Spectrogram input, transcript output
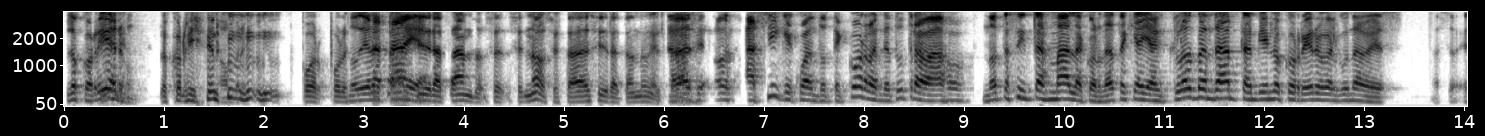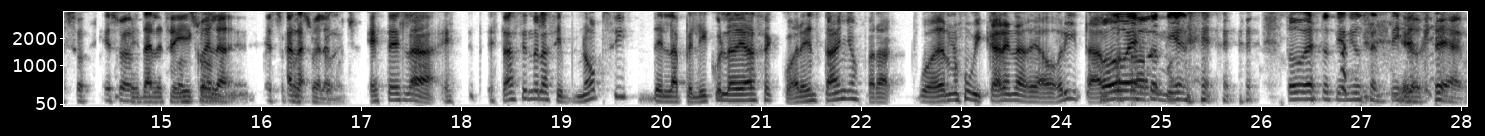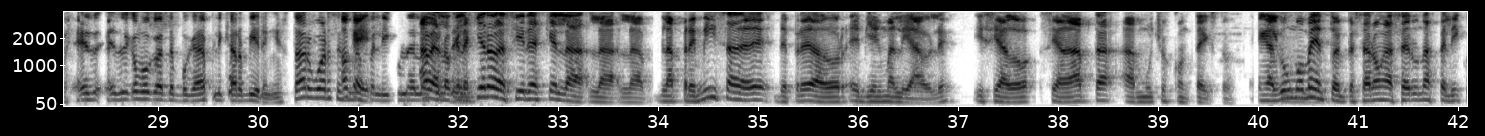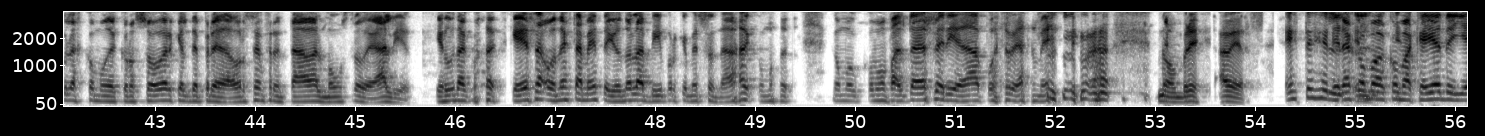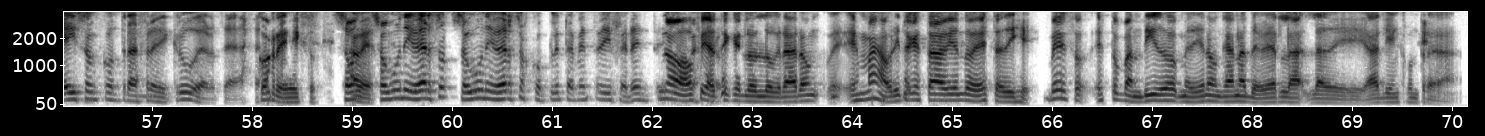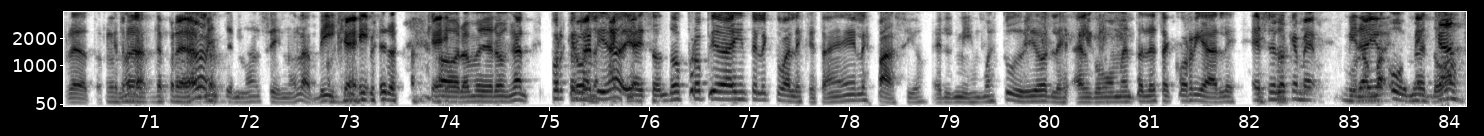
lo corrieron. lo corrieron por, por no dio la talla. deshidratando. no, se estaba deshidratando en el traje. Así que cuando te corran de tu trabajo, no te sientas mal. Acordate que a Jean-Claude Van Damme también lo corrieron alguna vez. Eso, eso, eso consuela, eso consuela mucho. Esta es la, está haciendo la sinopsis de la película de hace 40 años para podernos ubicar en la de ahorita. Todo esto, tiene, todo esto tiene un sentido, créame. Es, es, como que te podía explicar, miren, Star Wars es una película de A ver, lo que les quiero decir es que la, la, la, la premisa de Depredador es bien maleable y se, se adapta a muchos contextos. En algún momento empezaron a hacer unas películas como de crossover que el depredador se enfrentaba al monstruo de Alien. Que es una cosa, que esa honestamente yo no la vi porque me sonaba como, como, como falta de seriedad, pues realmente. no, hombre, a ver, este es el, Era como, como aquella de Jason contra Freddy Krueger. O sea, correcto. Son, son, universos, son universos completamente diferentes. No, fíjate que lo lograron. Es más, ahorita que estaba viendo esta, dije, beso, estos bandidos me dieron ganas de ver la, la de Alien contra Predator. ¿Contra no la, Depredador? No, sí, no la vi, pero ahora me dieron ganas. Porque en realidad son dos propiedades intelectuales que están en el espacio, el mismo estudio, algún momento les sacó reales. Eso es lo que me... Mira, yo, me encanta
